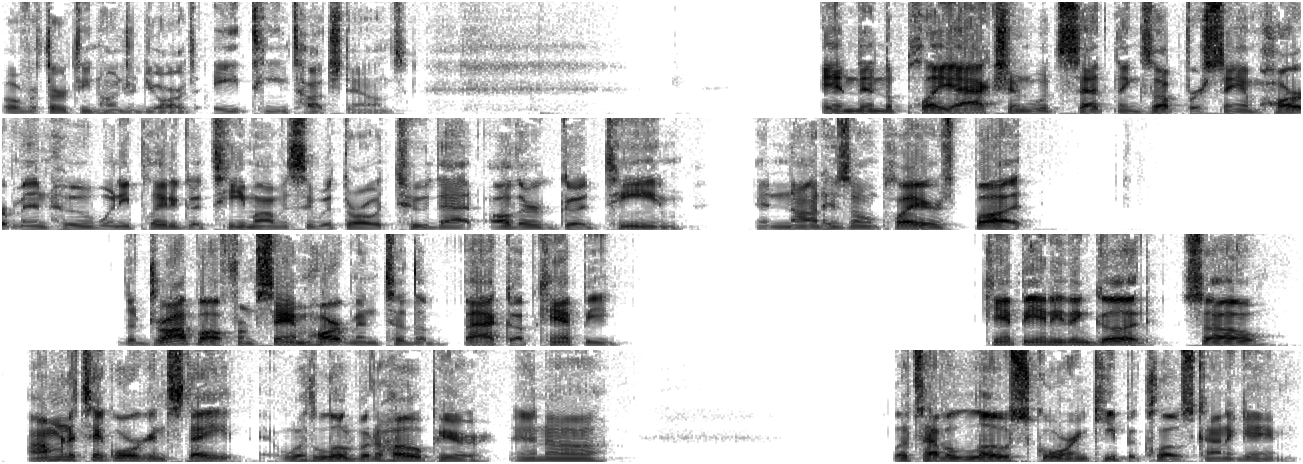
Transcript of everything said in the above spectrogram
Over 1,300 yards, 18 touchdowns. And then the play action would set things up for Sam Hartman, who, when he played a good team, obviously would throw it to that other good team and not his own players. But the drop off from Sam Hartman to the backup can't be can't be anything good. So I'm going to take Oregon State with a little bit of hope here, and uh, let's have a low scoring, keep it close kind of game.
